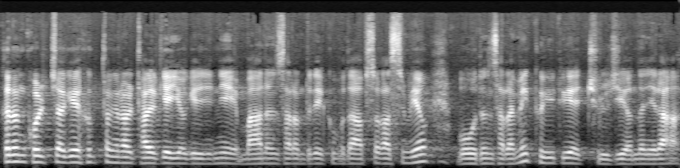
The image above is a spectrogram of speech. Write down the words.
그는 골짜기에 흙덩이를 달게 여기니 많은 사람들이 그보다 앞서갔으며 모든 사람이 그의 뒤에 줄지었느니라.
